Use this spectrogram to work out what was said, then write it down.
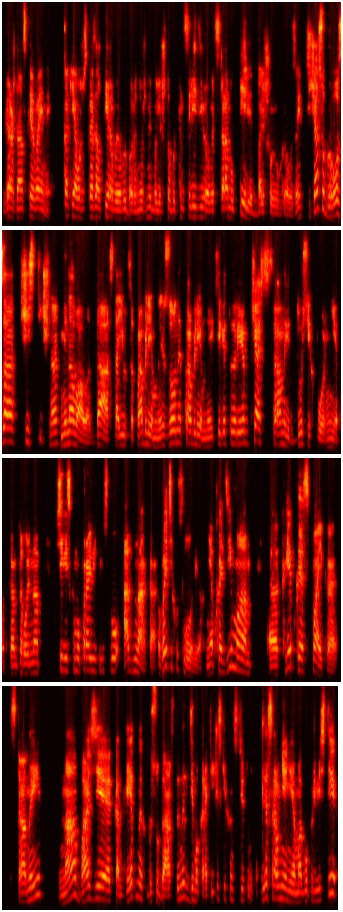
гражданской войны. Как я уже сказал, первые выборы нужны были, чтобы консолидировать страну перед большой угрозой. Сейчас угроза частично миновала. Да, остаются проблемные зоны, проблемные территории. Часть страны до сих пор не подконтрольна сирийскому правительству. Однако в этих условиях необходима э, крепкая спайка страны на базе конкретных государственных демократических институтов. Для сравнения могу привести,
